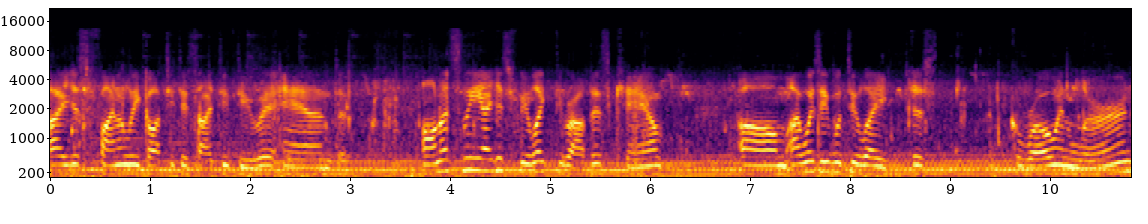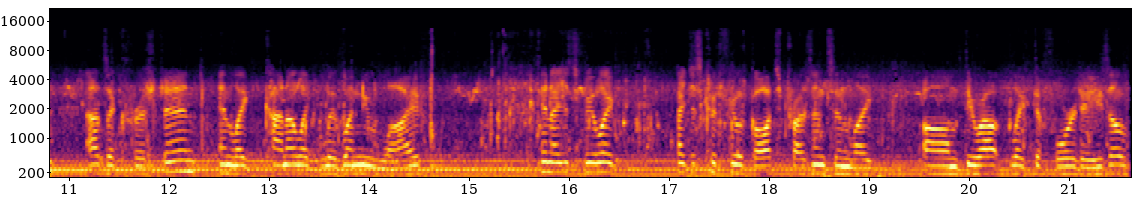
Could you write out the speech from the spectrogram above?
I just finally got to decide to do it. And honestly, I just feel like throughout this camp, um, I was able to like just grow and learn as a Christian and like kind of like live a new life. And I just feel like I just could feel God's presence and like um, throughout like the four days of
